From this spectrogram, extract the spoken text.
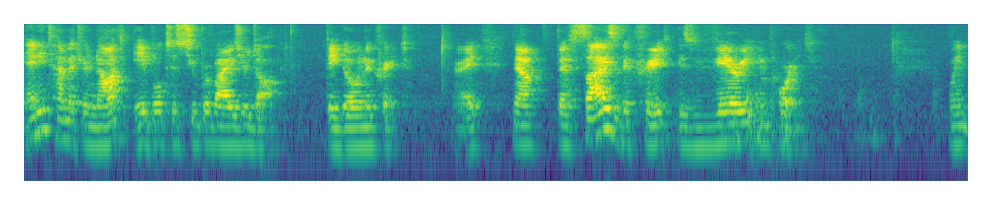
anytime that you're not able to supervise your dog, they go in the crate, alright? Now, the size of the crate is very important. When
